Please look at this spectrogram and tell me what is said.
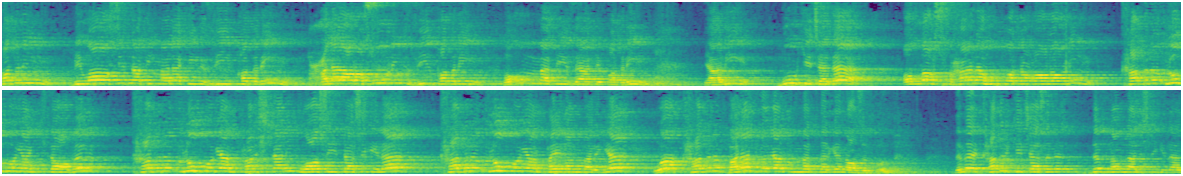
qadrin biwositati malakin zi qadrin ala rasulin zi qadrin va ummati zati qadrin. Ya'ni bu kechada Alloh subhanahu va taoloning qadri ulug' bo'lgan kitobi qadri ulug' bo'lgan farishtaning vositasi ila qadri ulug' bo'lgan payg'ambarga va qadri baland bo'lgan ummatlarga nozil bo'ldi. demak qadr kechasini deb nomlanishligidan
